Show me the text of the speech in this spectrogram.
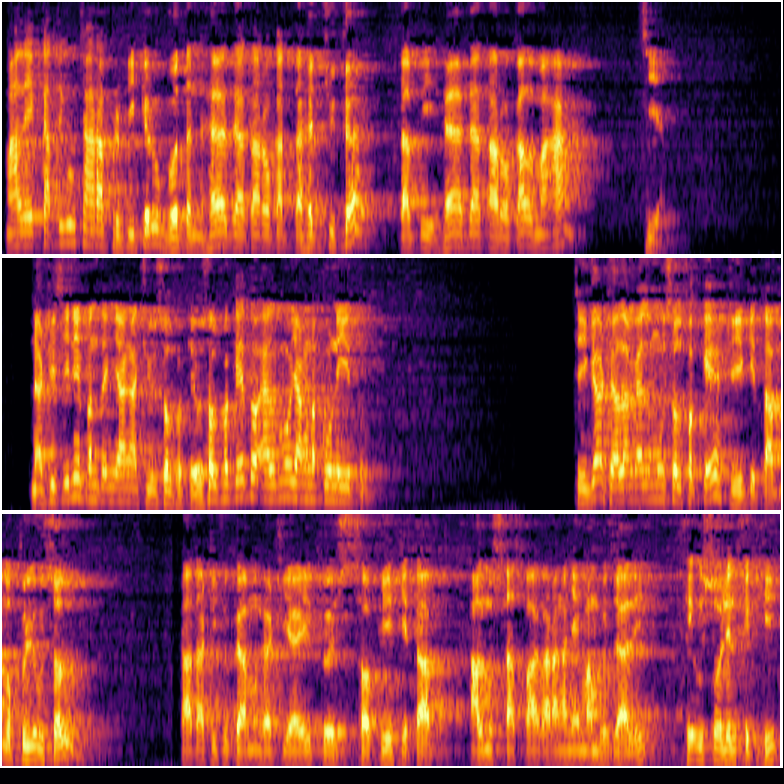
Malaikat itu cara berpikir buatan hada tarokat tahajjuda, tapi hada tarokal ma'a siap. Nah di sini pentingnya ngaji usul fikih. Usul fikih itu ilmu yang nekuni itu. Sehingga dalam ilmu usul fikih di kitab Lubul Usul, saya tadi juga menghadiahi Gus Sobi kitab Al Mustasfa karangannya Imam Ghazali fi usulil fikih.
